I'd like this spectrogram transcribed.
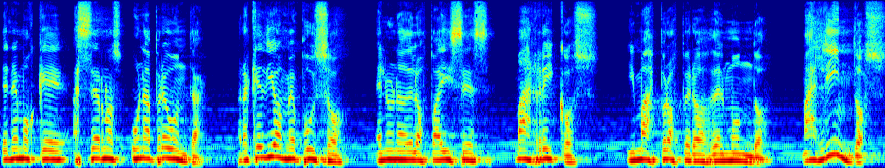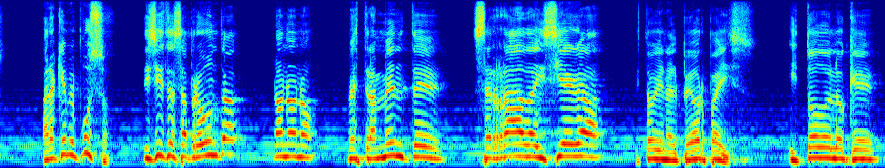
tenemos que hacernos una pregunta. ¿Para qué Dios me puso en uno de los países más ricos y más prósperos del mundo? Más lindos. ¿Para qué me puso? ¿Hiciste esa pregunta? No, no, no. Nuestra mente cerrada y ciega, estoy en el peor país. Y todo lo que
